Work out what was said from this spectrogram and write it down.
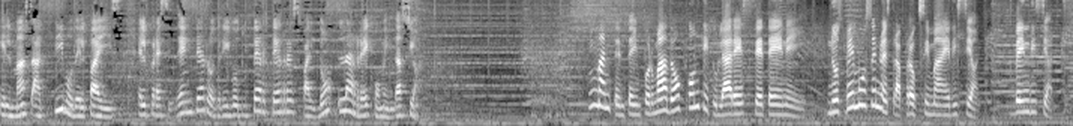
el más activo del país. El presidente Rodrigo Duterte respaldó la recomendación. Mantente informado con titulares CTNI. Nos vemos en nuestra próxima edición. Bendiciones.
